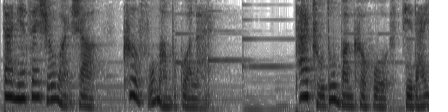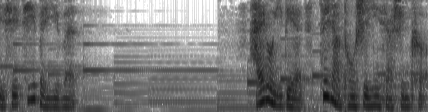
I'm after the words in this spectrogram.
大年三十晚上，客服忙不过来，他主动帮客户解答一些基本疑问。还有一点最让同事印象深刻，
